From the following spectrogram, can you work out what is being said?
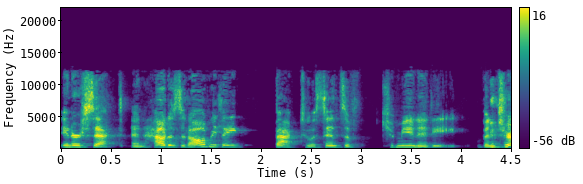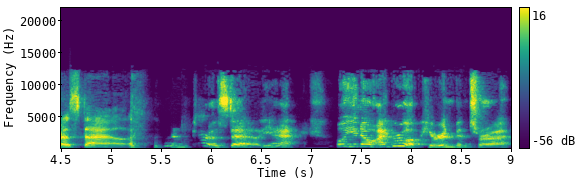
intersect? And how does it all relate back to a sense of community Ventura style. Ventura style, yeah. Well, you know, I grew up here in Ventura,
